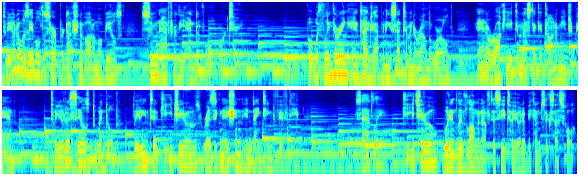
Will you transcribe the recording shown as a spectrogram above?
Toyota was able to start production of automobiles soon after the end of World War II. But with lingering anti Japanese sentiment around the world and a rocky domestic economy in Japan, Toyota's sales dwindled, leading to Kiichiro's resignation in 1950. Sadly, Kiichiro wouldn't live long enough to see Toyota become successful.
